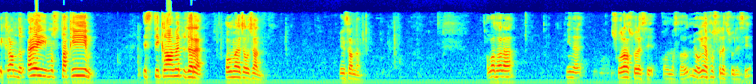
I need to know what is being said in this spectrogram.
İkramdır. Ey mustakim istikamet üzere olmaya çalışan insanlar. Allah Teala yine Şura suresi olması lazım. Yok yine Fussilet suresi.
